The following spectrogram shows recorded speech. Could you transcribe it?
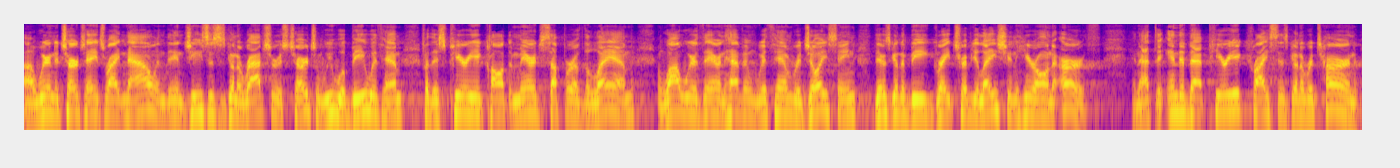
uh, we're in the church age right now, and then Jesus is going to rapture his church, and we will be with him for this period called the marriage supper of the Lamb. And while we're there in heaven with him rejoicing, there's going to be great tribulation here on earth. And at the end of that period, Christ is going to return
